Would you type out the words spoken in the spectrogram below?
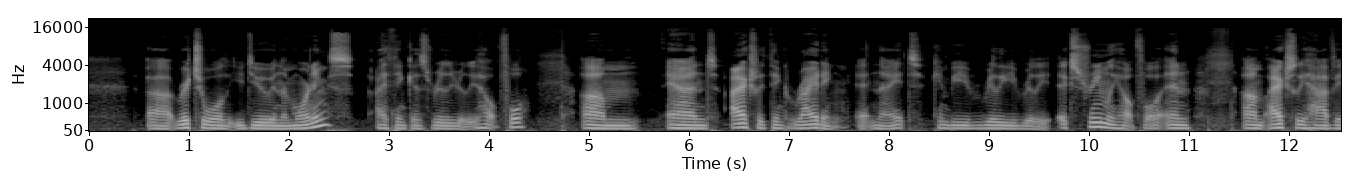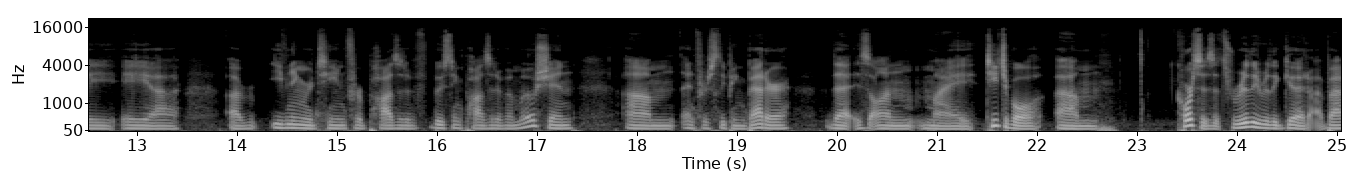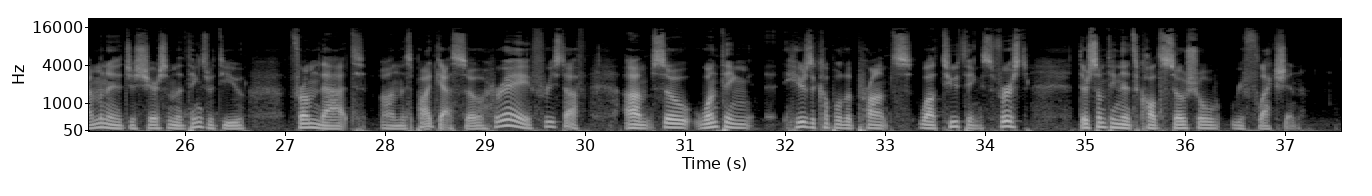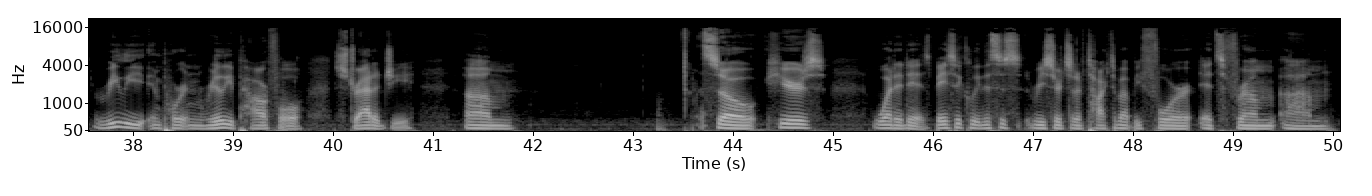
uh, ritual that you do in the mornings, I think is really really helpful. Um, and I actually think writing at night can be really, really extremely helpful. And um, I actually have a a, uh, a, evening routine for positive boosting positive emotion um, and for sleeping better that is on my Teachable um, courses. It's really, really good. But I'm going to just share some of the things with you from that on this podcast. So, hooray, free stuff. Um, so, one thing here's a couple of the prompts. Well, two things. First there's something that's called social reflection. Really important, really powerful strategy. Um, so here's what it is. Basically, this is research that I've talked about before. It's from um,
